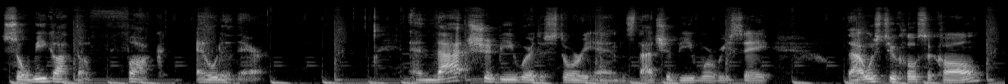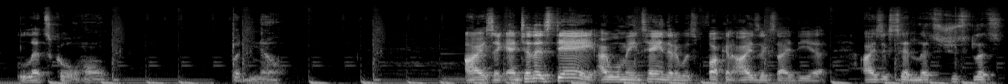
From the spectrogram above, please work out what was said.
So we got the fuck out of there. And that should be where the story ends. That should be where we say, that was too close a call. Let's go home. But no. Isaac. And to this day, I will maintain that it was fucking Isaac's idea. Isaac said, let's just let's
